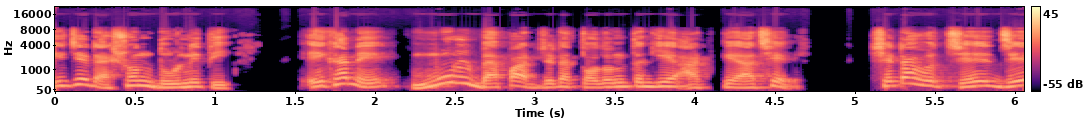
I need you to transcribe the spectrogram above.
এই যে রেশন দুর্নীতি, এখানে মূল ব্যাপার যেটা তদন্তে গিয়ে আটকে আছে, সেটা হচ্ছে যে,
